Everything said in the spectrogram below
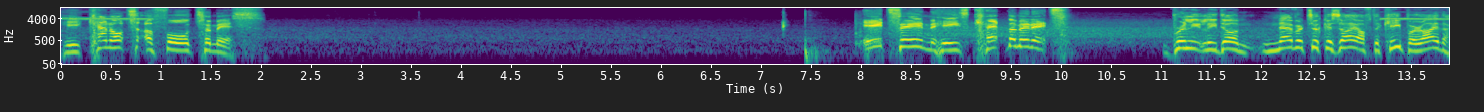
He cannot afford to miss. It's in, he's kept them in it. Brilliantly done. Never took his eye off the keeper either.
